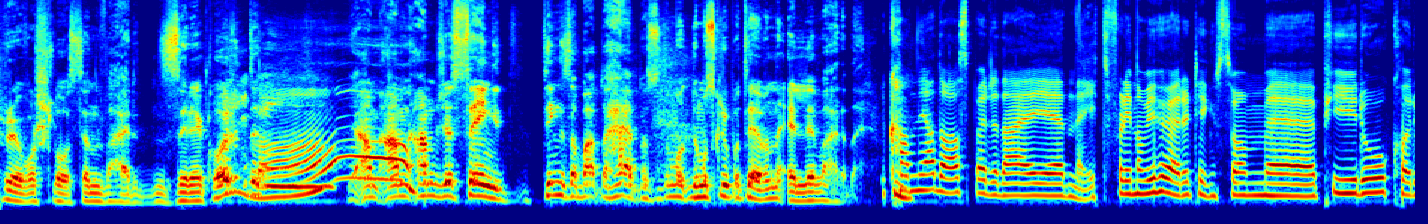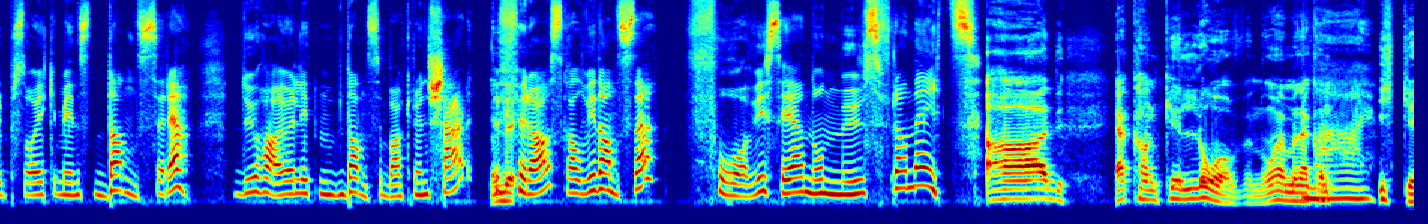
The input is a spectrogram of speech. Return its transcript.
prøve å slås en verdensrekord. I'm, I'm, I'm just saying things about to happen, så du må, du må skru på TV-en eller være der. Kan jeg da spørre deg, Nate, fordi når vi hører ting som eh, pyro, korps og ikke minst dansere Du har jo en liten dansebakgrunn sjæl. Fra Skal vi danse får vi se noen moves fra Nate. Ah, jeg kan ikke love noe, men jeg kan ikke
